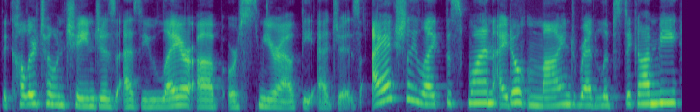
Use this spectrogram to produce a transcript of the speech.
The color tone changes as you layer up or smear out the edges. I actually like this one. I don't mind red lipstick on me.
